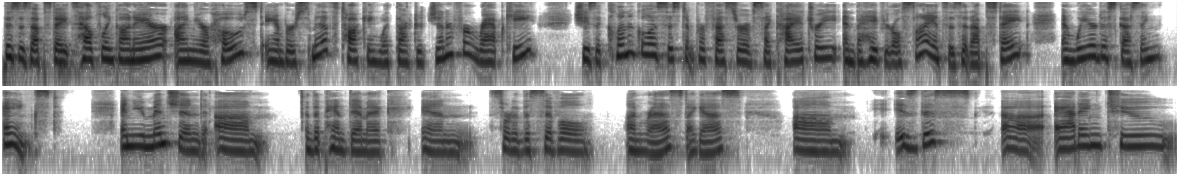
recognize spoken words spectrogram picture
This is Upstate's HealthLink on Air. I'm your host, Amber Smith, talking with Dr. Jennifer Rapke. She's a clinical assistant professor of psychiatry and behavioral sciences at Upstate, and we are discussing angst. And you mentioned um, the pandemic and sort of the civil unrest, I guess. Um, is this uh, adding to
